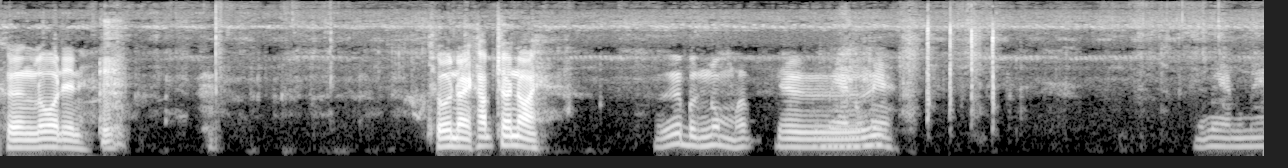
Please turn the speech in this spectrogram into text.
เครื่องโลดเลยนี่โชว์หน่อยครับโชว์หน่อยเออเบิ่งนุ่มครับเอลูกแม่ลูกอแม่ลูกแม่ลูกแม่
